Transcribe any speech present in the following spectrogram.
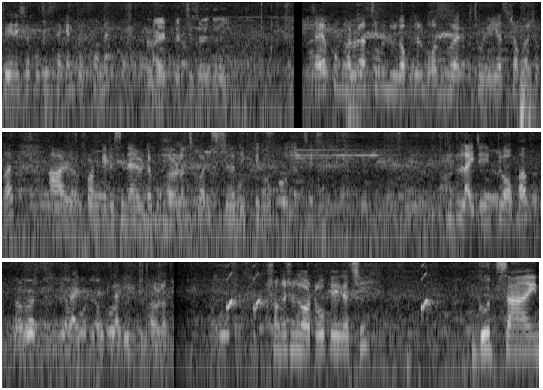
ট্রেন এসে পৌঁছেছে সেকেন্ড প্ল্যাটফর্মে যাই হোক খুব ভালো লাগছে। একটু দুর্গাপুজোর গন্ধ একটা ছড়িয়ে আছে সকাল সকাল। আর ফ্রন্ট গেটের সিনারিওটা খুব ভালো লাগছে। গুয়াহাটি স্টেশনে দেখতে খুব সুন্দর লাগছে অ্যাকচুয়ালি কিন্তু লাইটের একটু অভাব। লাইট লাগিয়ে একটু ভালো লাগছে। সঙ্গে সঙ্গে অটোও পেয়ে গেছি। গুড সাইন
